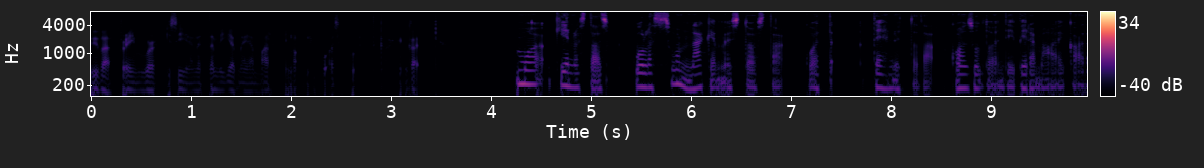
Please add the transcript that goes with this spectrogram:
hyvä framework siihen, että mikä meidän markkinoinnin vuosibudjetti kaiken kaikkiaan on. Mua kiinnostaa kuulla sun näkemys tuosta, kun olet tehnyt tota konsultointia pidemmän aikaa.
